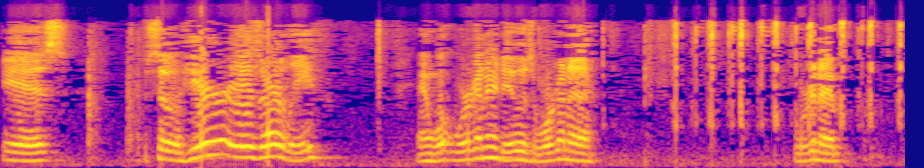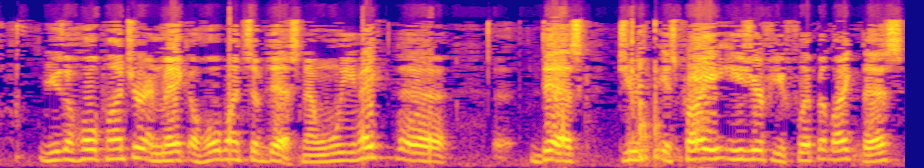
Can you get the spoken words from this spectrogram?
is, so here is our leaf, and what we're going to do is we're going to we're going to use a hole puncher and make a whole bunch of discs. Now, when we make the uh, disc, do you, it's probably easier if you flip it like this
